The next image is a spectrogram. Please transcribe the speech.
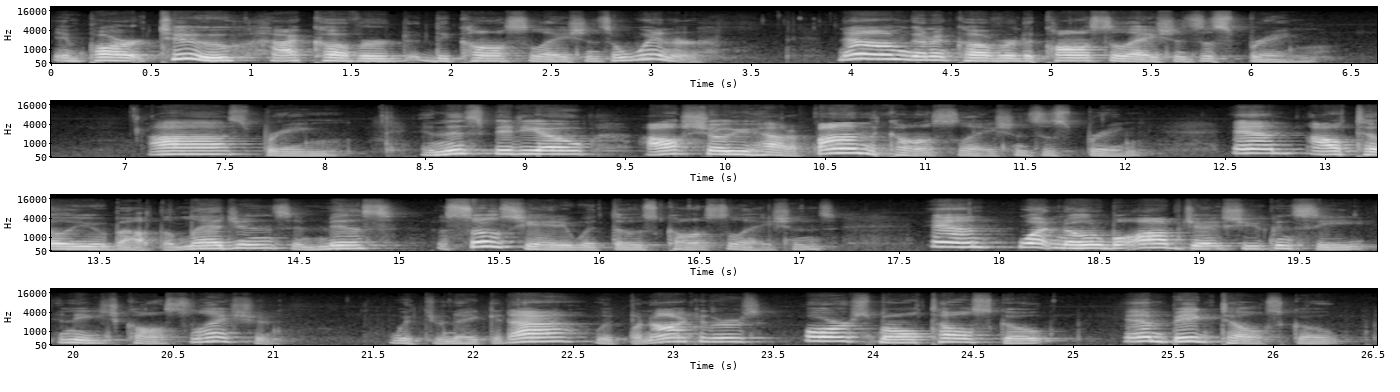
In Part 2, I covered the constellations of winter. Now I'm going to cover the constellations of spring. Ah, spring. In this video, I'll show you how to find the constellations of spring, and I'll tell you about the legends and myths associated with those constellations, and what notable objects you can see in each constellation, with your naked eye, with binoculars, or small telescope, and big telescope.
